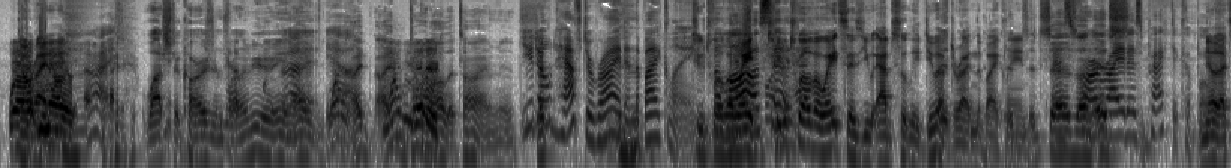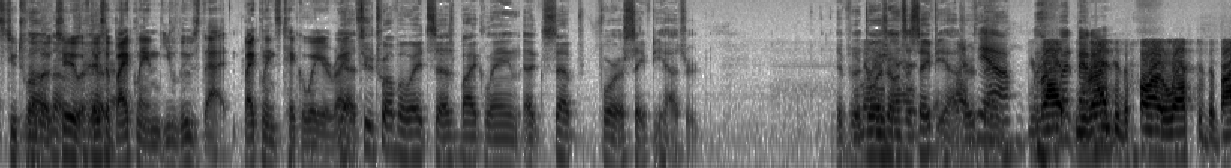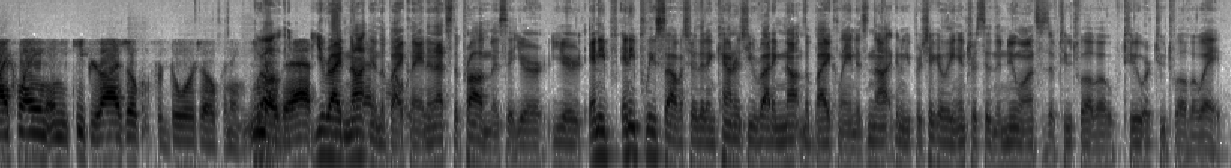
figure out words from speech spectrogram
It. well, Don't you know. Right. Watch the cars in front of you. I mean, Right, yeah. I, I, I do it all the time. It's, You don't have to ride in the bike lane. Two The twelve oh law oh eight. says Two twelve oh eight says you absolutely do have to ride in the bike lane. It, it says on- far it's, right as practicable. No, that's two twelve oh two. No, no, If there's a bike lane, you lose that. Bike lanes take away your yeah. rights. Two twelve oh eight says bike lane except for a safety hazard. If the You know, door you zone's a safety hazard, Yeah. you ride you ride to the far left of the bike lane, and you keep your eyes open for doors opening. You well, know that. you ride not That's in the bike lane, and that's the problem. Is that you're you're any any police officer that encounters you riding not in the bike lane is not going to be particularly interested in the nuances of two twelve oh two or two twelve oh eight.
